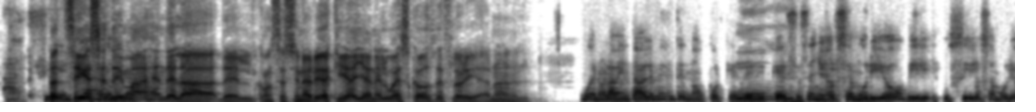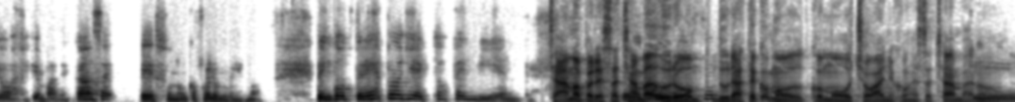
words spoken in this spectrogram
Ay, sí, ¿en qué Sigue siendo imagen de la, del concesionario de aquí allá en el West Coast de Florida, ¿no? En el- Bueno, lamentablemente no, porque desde que ese Uh, señor se murió, Billy Fusilo se murió, ay, que en paz descanse, eso nunca fue lo mismo. Tengo tres proyectos pendientes, chama, pero esa pero chamba duró, hacer duraste como, como ocho años con esa chamba, ¿no? eh,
